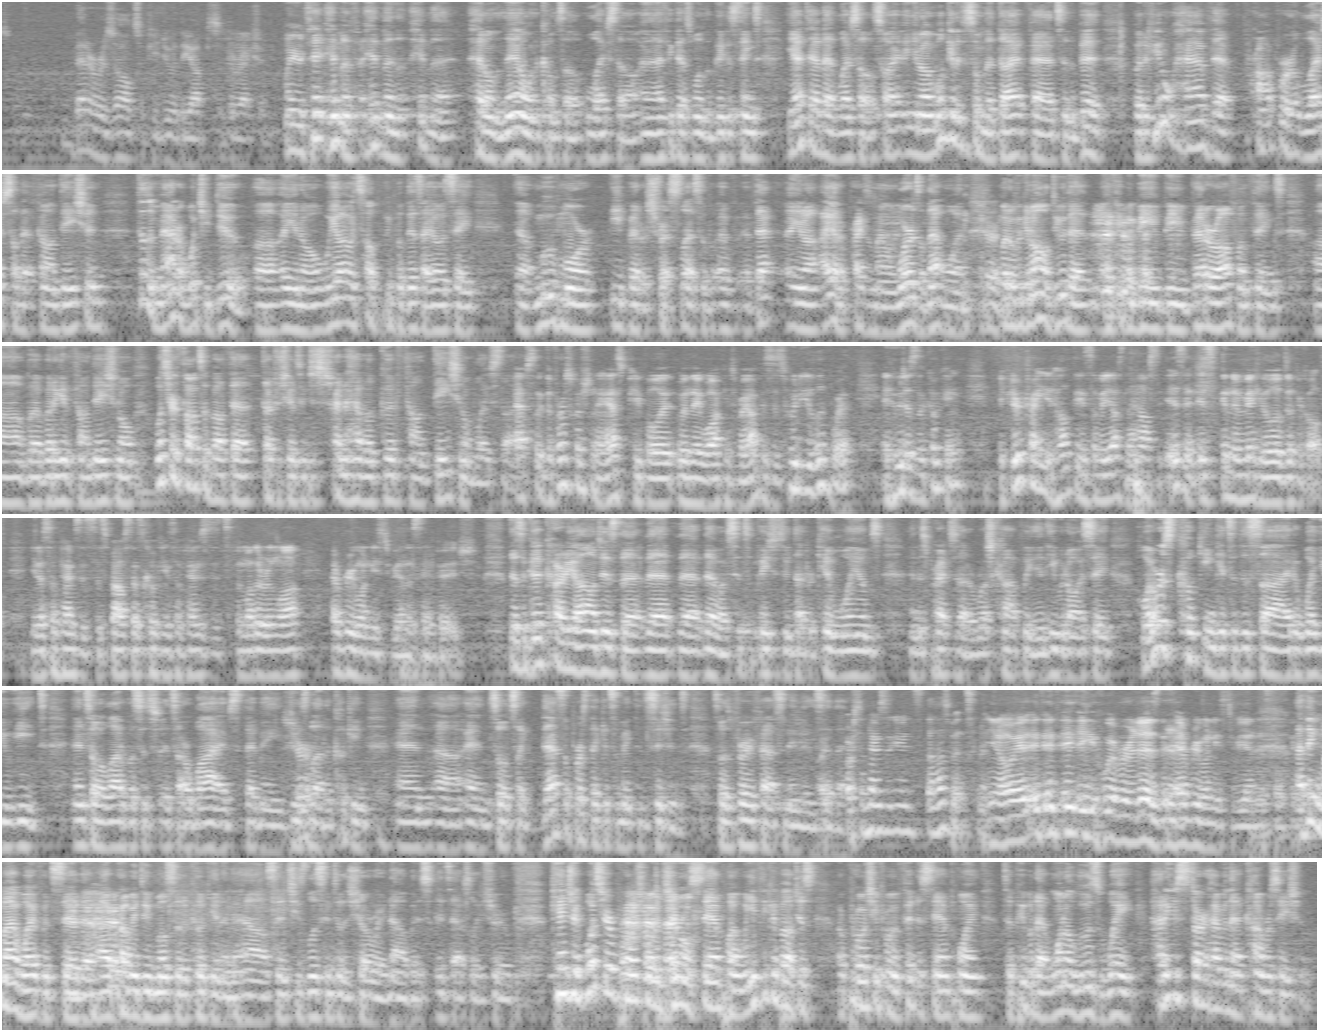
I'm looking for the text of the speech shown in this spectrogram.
better results if you do it the opposite direction. Well, you're t- hitting, the, hitting, the, hitting the head on the nail when it comes to lifestyle, and I think that's one of the biggest things. You have to have that lifestyle. So, I, you know, we'll get into some of the diet fads in a bit, but if you don't have that proper lifestyle, that foundation, it doesn't matter what you do. Uh, you know, we always tell people this. I always say, uh, move more, eat better, stress less. If, if, if that, you know, I got to practice my own words on that one. Sure. But if we can all do that, I think we'd be, be better off on things. Uh, but, but again, foundational. What's your thoughts about that, Dr. Shamsi? Just trying to have a good foundation of lifestyle. Absolutely. The first question I ask people when they walk into my office is, "Who do you live with, and who does the cooking?" If you're trying to eat healthy and somebody else in the house isn't, it's going to make it a little difficult. You know, sometimes it's the spouse that's cooking, sometimes it's the mother-in-law. Everyone needs to be on the same page. There's a good cardiologist that, that, that, that I've sent some patients to, Dr. Kim Williams, and his practice out of Rush Copley, and he would always say, whoever's cooking gets to decide what you eat. And so a lot of us, it's, it's our wives that may do a lot of the cooking, and uh, and so it's like that's the person that gets to make the decisions. So it's very fascinating that you said that. Or sometimes it's the husbands. You know, it, it, it, whoever it is, that Yeah. everyone needs to be on this. page. I think my wife would say that I probably do most of the cooking in the house, and she's listening to the show right now, but it's, it's absolutely true. Kendrick, what's your approach from a general standpoint? When you think about just approaching from a fitness standpoint to people that want to lose weight, how do you start having that conversation?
